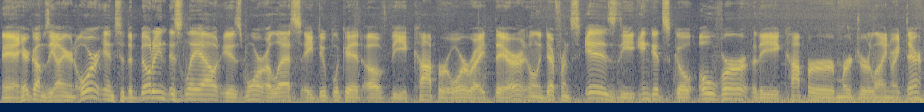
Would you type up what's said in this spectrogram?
And here comes the iron ore into the building. This layout is more or less a duplicate of the copper ore right there. The only difference is the ingots go over the copper merger line right there.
